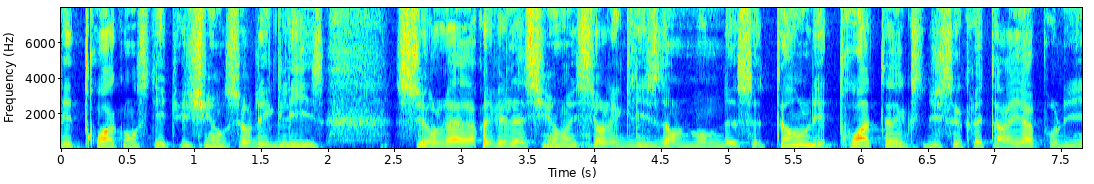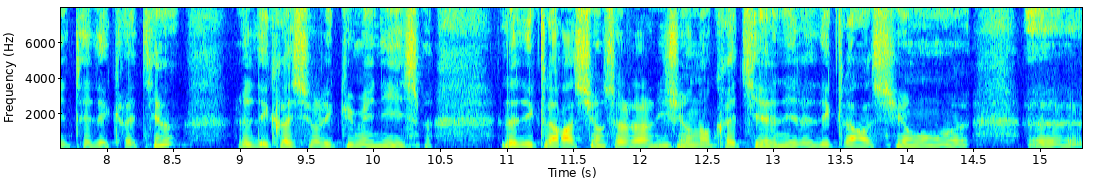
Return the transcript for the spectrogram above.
Les trois constitutions sur l'Église sur la révélation et sur l'Église dans le monde de ce temps, les trois textes du secrétariat pour l'unité des chrétiens, le décret sur l'écuménisme, la déclaration sur la religion non chrétienne et la déclaration, euh, euh,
